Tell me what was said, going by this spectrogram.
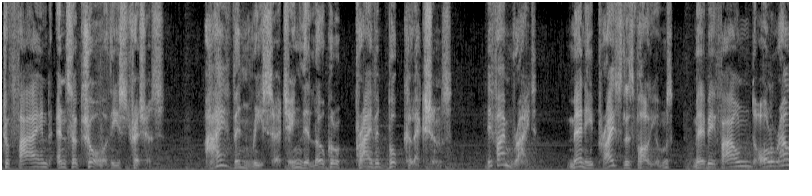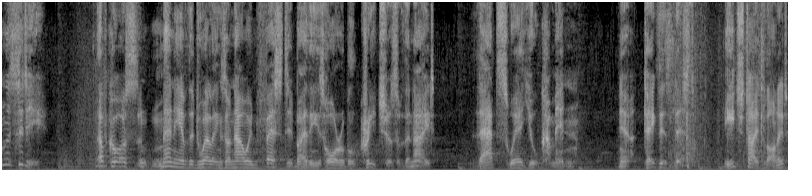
to find and secure these treasures. I've been researching the local private book collections. If I'm right, many priceless volumes may be found all around the city. Of course, many of the dwellings are now infested by these horrible creatures of the night. That's where you come in. Here, take this list. Each title on it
